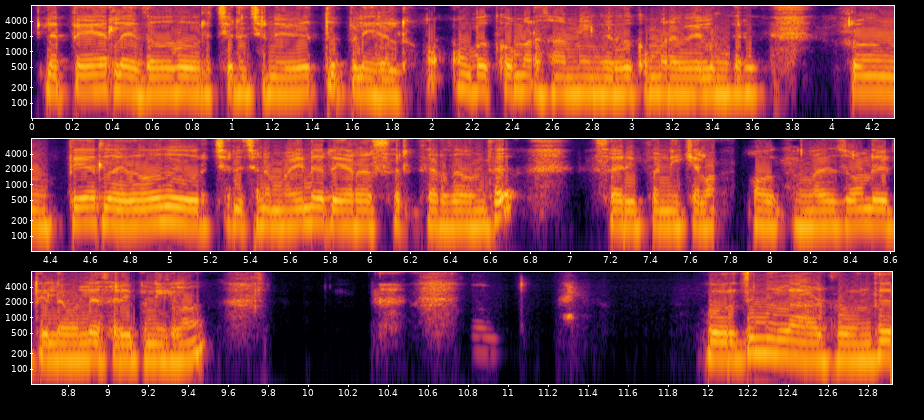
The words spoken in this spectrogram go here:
இல்லை பேரில் ஏதாவது ஒரு சின்ன சின்ன எழுத்துப்பிள்ளைகள் இருக்கும். உங்க குமரசாமிங்கிறது குமரவேலுங்கிறது. அப்புறம் பேர்ல ஏதாவது ஒரு சின்ன சின்ன மைனர் ஏரஸ் இருக்கிறத வந்து சரி பண்ணிக்கலாம். ஓகேங்களா? ஜோன் லெவல்லே சரி பண்ணிக்கலாம். ஒரிஜினல் ஆர்டர் வந்து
